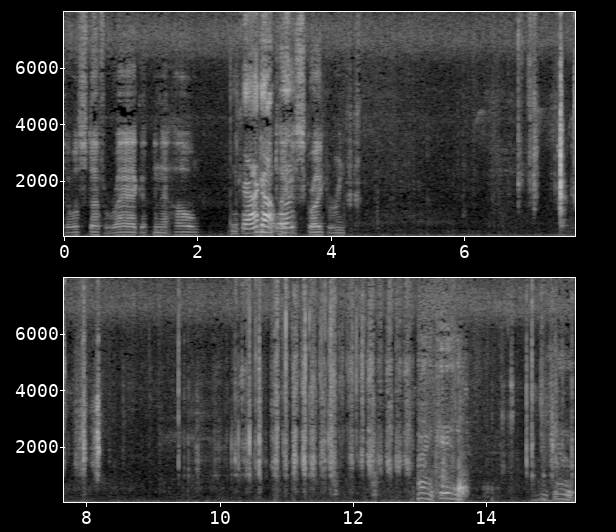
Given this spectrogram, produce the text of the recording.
So we'll stuff a rag up in that hole. Okay, I got we'll take a scraper and I ain't kidding. No joke.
